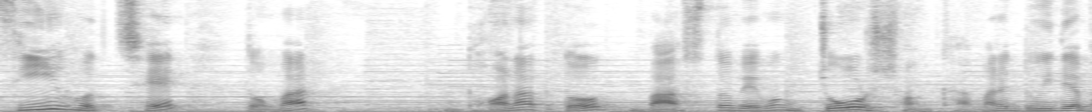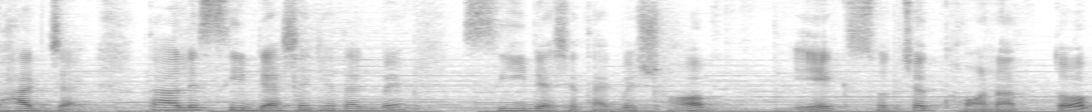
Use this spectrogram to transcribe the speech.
সি হচ্ছে তোমার ধনাত্মক, বাস্তব এবং জোড় সংখ্যা মানে দুই দিয়ে ভাগ যায়। তাহলে সি ড্যাশে কে থাকবে। সি ড্যাশে থাকবে সব এক্স হচ্ছে ধনাত্মক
